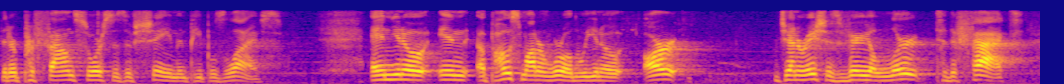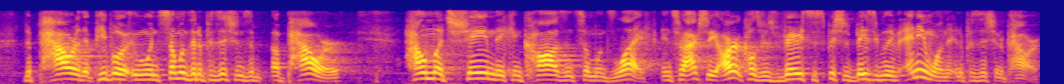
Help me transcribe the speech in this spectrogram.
that are profound sources of shame in people's lives. And, you know, in a postmodern world, we, you know, our generation is very alert to the fact, the power that people, when someone's in a position of, of power, how much shame they can cause in someone's life. And so, actually, our culture is very suspicious, basically, of anyone in a position of power.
